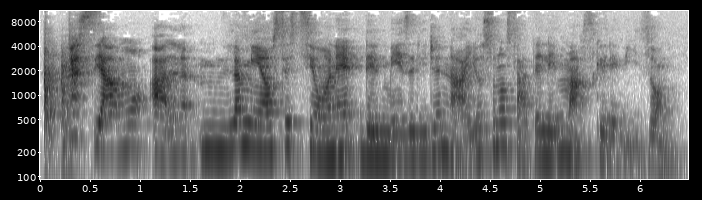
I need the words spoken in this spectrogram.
passiamo alla mm, mia ossessione del mese di gennaio. Sono state le maschere viso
